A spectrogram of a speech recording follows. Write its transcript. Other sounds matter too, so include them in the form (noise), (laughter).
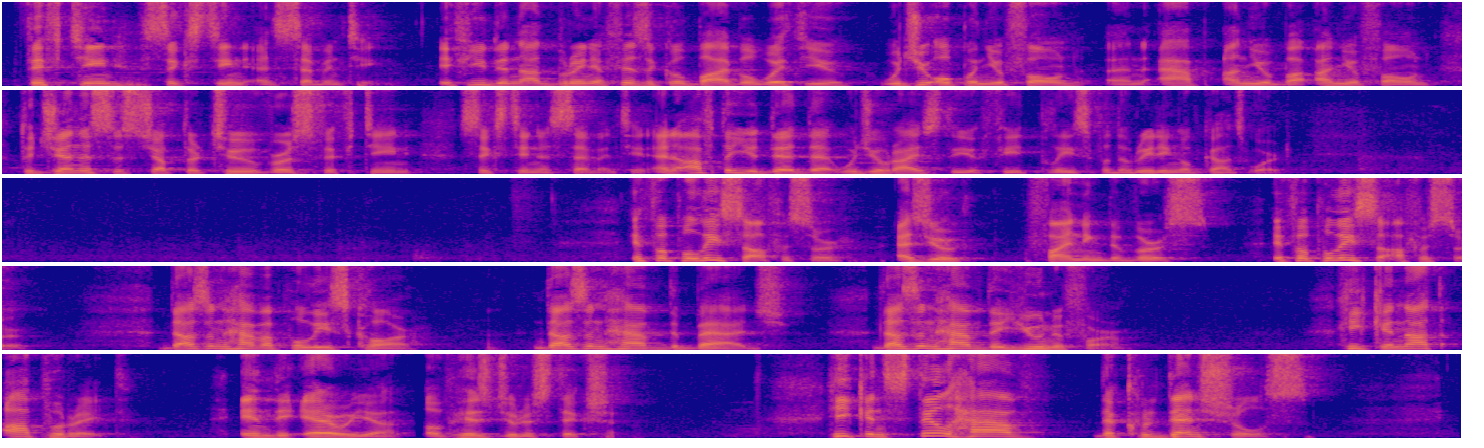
15, 16 and 17. If you did not bring a physical Bible with you, would you open your phone, an app on your, on your phone to Genesis chapter 2 verse 15, 16 and 17. And after you did that, would you rise to your feet please for the reading of God's Word. If a police officer, as you're finding the verse, if a police officer doesn't have a police car, doesn't have the badge, doesn't have the uniform, he cannot operate in the area of his jurisdiction. He can still have the credentials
